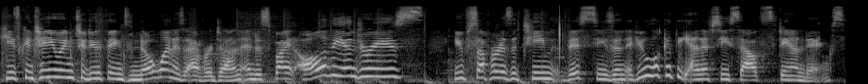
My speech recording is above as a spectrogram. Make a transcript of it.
He's continuing to do things no one has ever done. And despite all of the injuries you've suffered as a team this season, if you look at the NFC South standings,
